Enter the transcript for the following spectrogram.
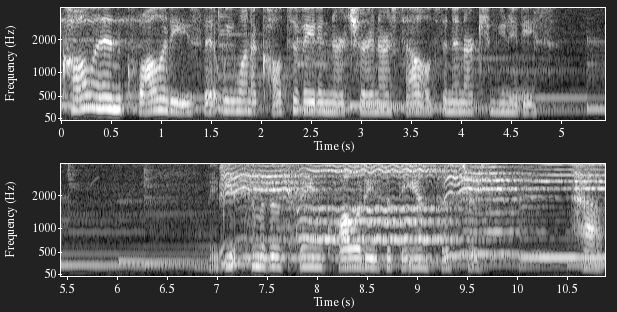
call in qualities that we want to cultivate and nurture in ourselves and in our communities. Maybe it's some of those same qualities that the ancestors have.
